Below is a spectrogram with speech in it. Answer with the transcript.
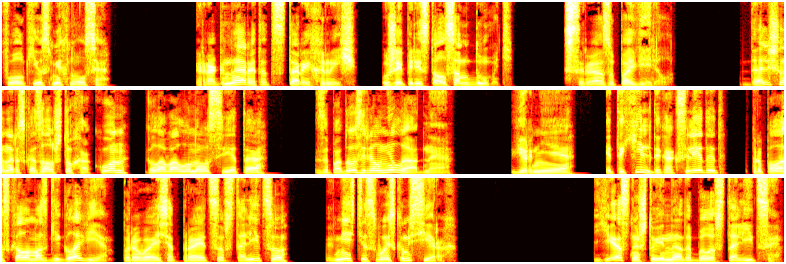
Фолки усмехнулся. Рагнар, этот старый хрыщ, уже перестал сам думать. Сразу поверил. Дальше он рассказал, что Хакон, глава лунного света, заподозрил неладное. Вернее, эта Хильда как следует прополоскала мозги главе, порываясь отправиться в столицу вместе с войском серых. Ясно, что и надо было в столице.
